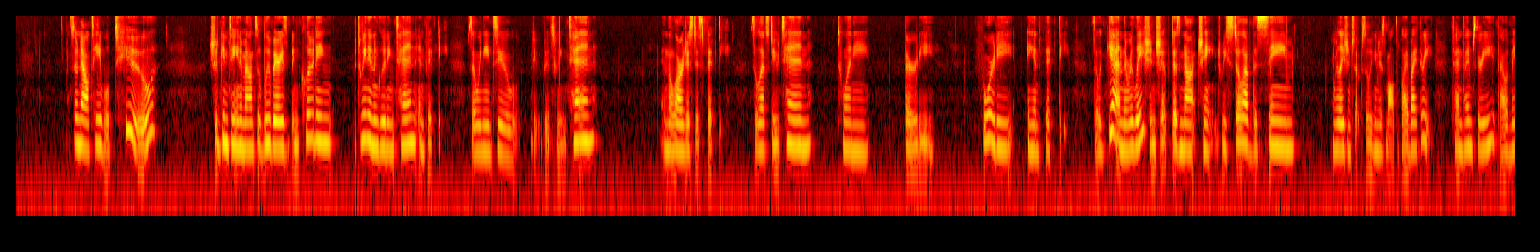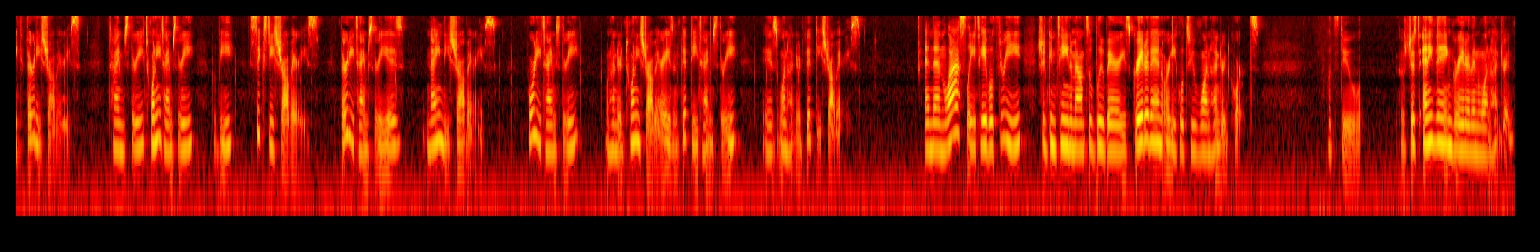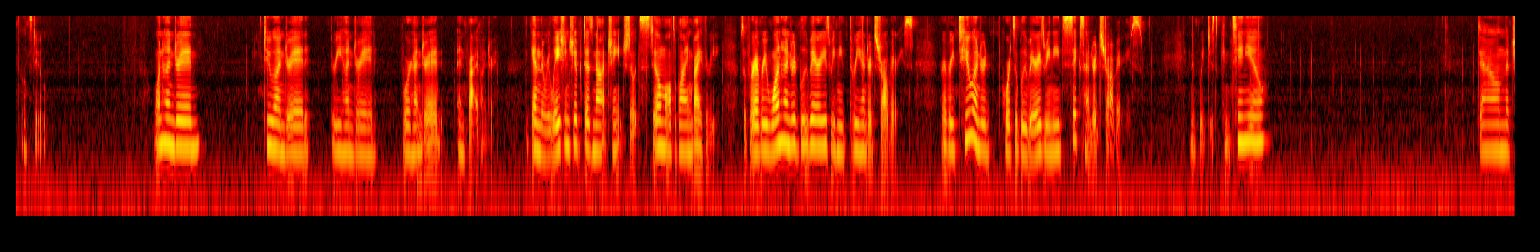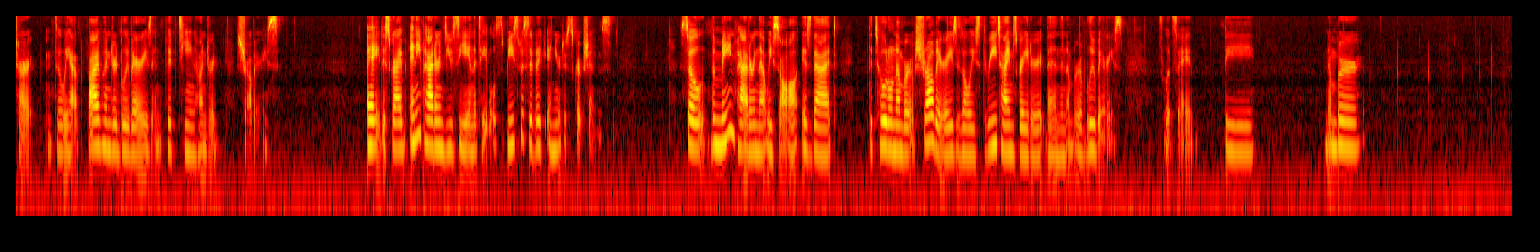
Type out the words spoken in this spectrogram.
So now table two should contain amounts of blueberries including between and including 10 and 50. So we need to do between 10 and the largest is 50. So let's do 10, 20, 30, 40, and 50. So again, the relationship does not change. We still have the same relationship. So we can just multiply by 3. 10 times 3, that would make 30 strawberries. Times 3, 20 times 3 would be 60 strawberries. 30 times 3 is 90 strawberries. 40 times 3, 120 strawberries, and 50 times 3 is 150 strawberries. And then lastly, table 3 should contain amounts of blueberries greater than or equal to 100 quarts. Let's do so just anything greater than 100. Let's do 100, 200, 300, 400, and 500. Again, the relationship does not change, so it's still multiplying by 3. So for every 100 blueberries, we need 300 strawberries. For every 200 quarts of blueberries, we need 600 strawberries. And if we just continue down the chart until we have 500 blueberries and 1500 strawberries. A. Describe any patterns you see in the tables. Be specific in your descriptions. So, the main pattern that we saw is that the total number of strawberries is always three times greater than the number of blueberries. So, let's say the number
